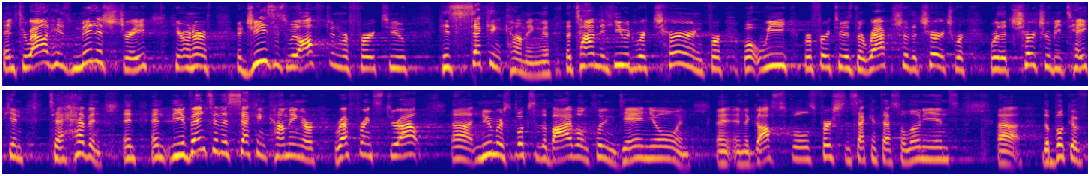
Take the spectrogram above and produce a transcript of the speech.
and throughout his ministry here on earth, Jesus would often refer to his second coming, the, the time that he would return for what we refer to as the rapture of the church, where, where the church would be taken to heaven. And, and the events of the second coming are referenced throughout uh, numerous books of the Bible, including Daniel and, and, and the Gospels. First and Second Thessalonians, uh, the book of,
